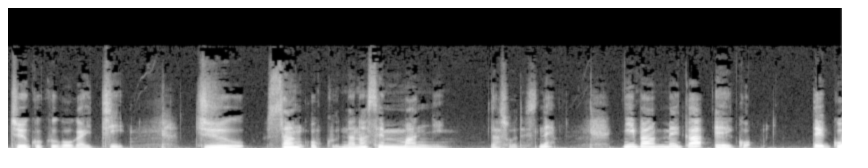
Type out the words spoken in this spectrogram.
中国語が1位。13億7000万人だそうですね。2番目が英語。で、5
